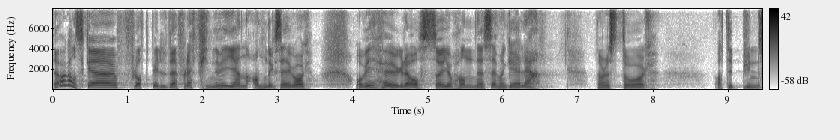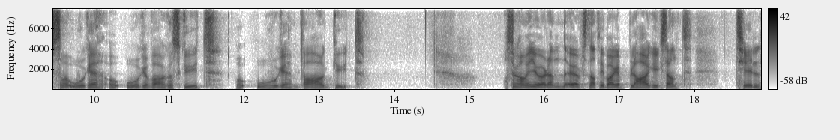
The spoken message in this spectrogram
det var et ganske flott bilde, for det finner vi igjen andre steder òg. Og vi hører det også i Johannes evangeliet, når det står at i begynnelsen var Ordet, og Ordet var hos Gud, og Ordet var Gud. Og Så kan vi gjøre den øvelsen at vi bare blar ikke sant? til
